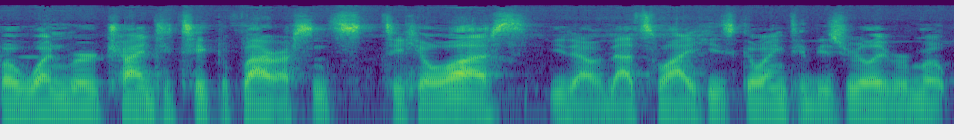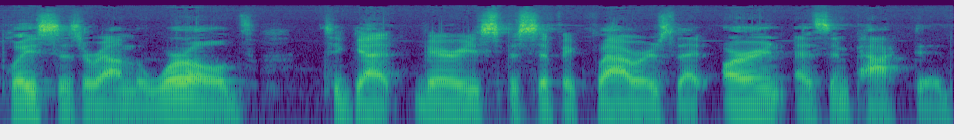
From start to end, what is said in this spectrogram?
but when we're trying to take the flower essence to heal us you know that's why he's going to these really remote places around the world to get very specific flowers that aren't as impacted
